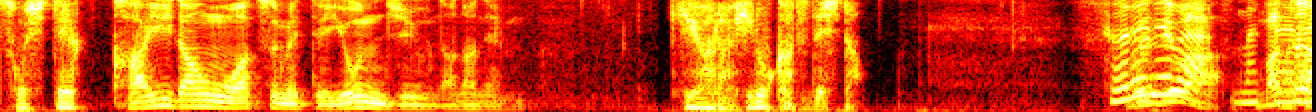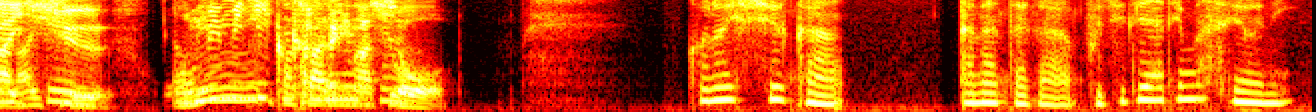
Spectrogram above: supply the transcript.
そして階段を集めて47年、木原博一でした。それではまた来週、お耳にかかりましょう。この一週間、あなたが無事でありますように。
